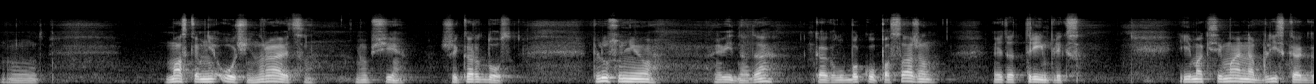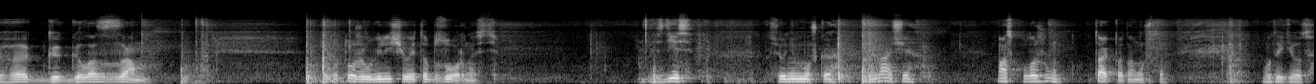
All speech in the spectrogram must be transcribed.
Вот. Маска мне очень нравится. Вообще шикардос. Плюс у нее видно, да, как глубоко посажен этот тримплекс. И максимально близко к, к глазам. Что тоже увеличивает обзорность. Здесь все немножко иначе. Маску ложу так, потому что вот эти вот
